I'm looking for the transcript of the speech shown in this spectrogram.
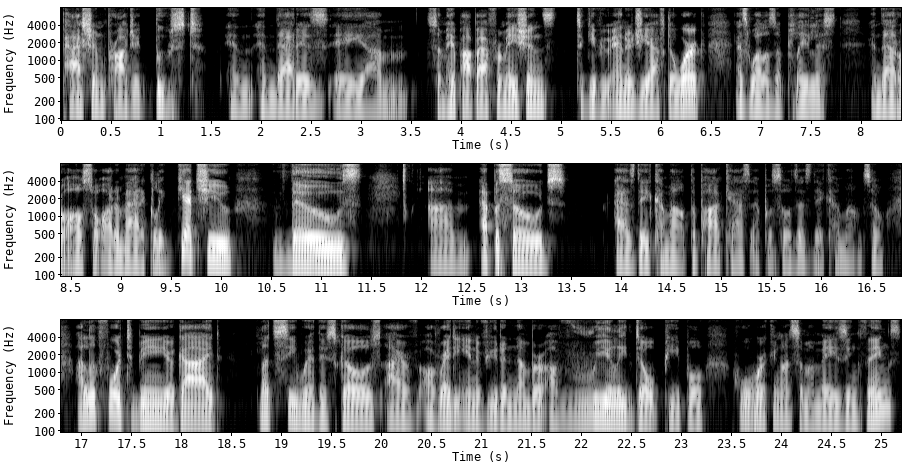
passion project boost. And and that is a um, some hip hop affirmations to give you energy after work as well as a playlist. And that'll also automatically get you those um, episodes as they come out the podcast episodes as they come out. So i look forward to being your guide let's see where this goes. I've already interviewed a number of really dope people who are working on some amazing things,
